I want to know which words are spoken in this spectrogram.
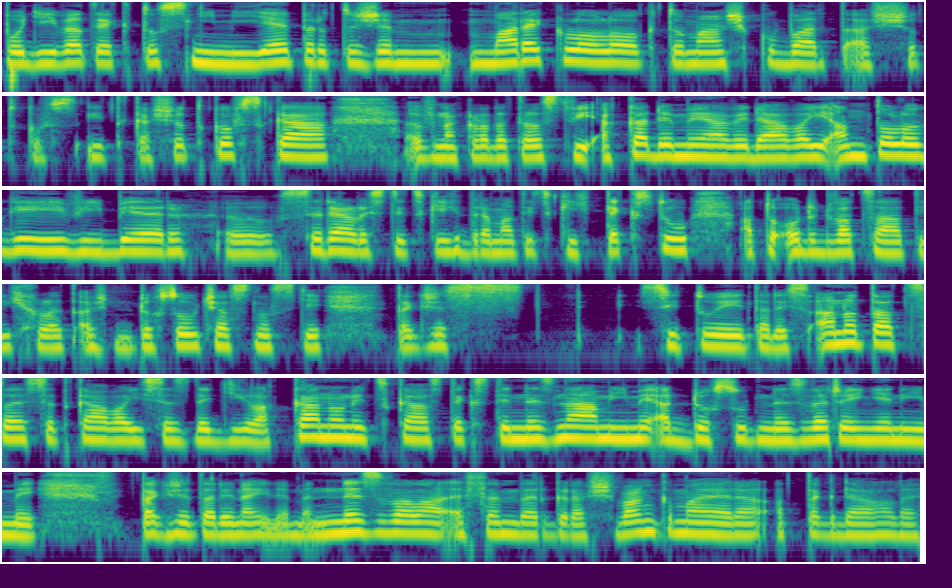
podívat, jak to s ním je, protože Marek Lolok, Tomáš Kubart a Šotkovs, Jitka Šotkovská v nakladatelství Akademia vydávají antologii výběr eh, surrealistických dramatických textů a to od 20. let až do současnosti. Takže cituji tady z anotace, setkávají se zde díla kanonická s texty neznámými a dosud nezveřejněnými. Takže tady najdeme Nezvala, Effenbergera, Schwankmajera a tak dále.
